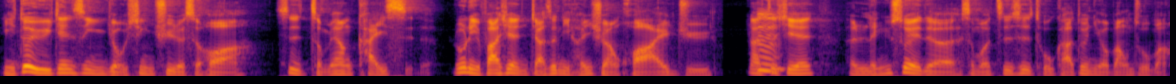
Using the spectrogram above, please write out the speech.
你对于一件事情有兴趣的时候啊，是怎么样开始的？如果你发现，假设你很喜欢滑 IG，那这些很零碎的什么知识图卡对你有帮助吗？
